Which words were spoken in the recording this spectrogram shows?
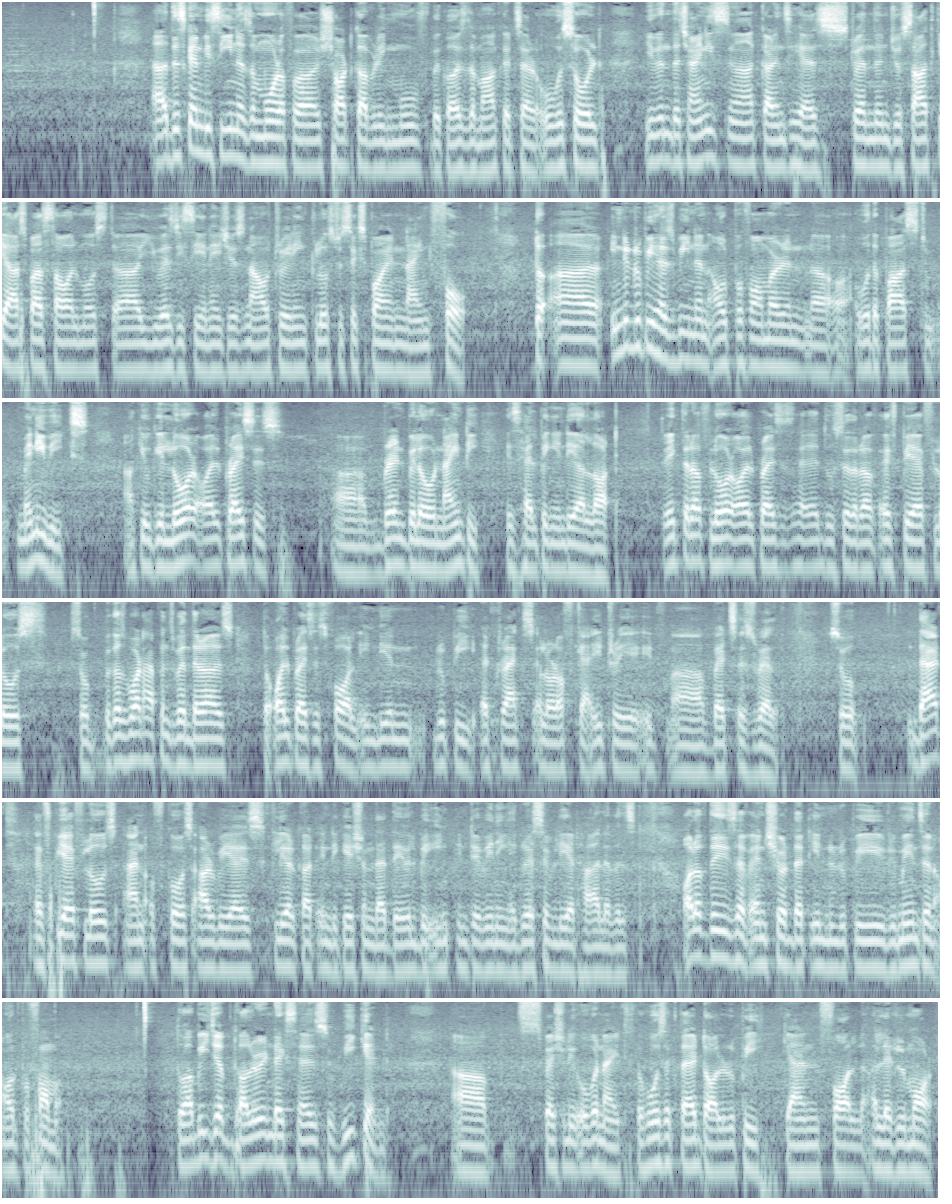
uh, this can be seen as a more of a short covering move because the markets are oversold even the Chinese uh, currency has strengthened. जो सात के आसपास था almost uh, USD CNH is now trading close to 6.94. Uh, Indian rupee has been an outperformer in uh, over the past many weeks uh, क्योंकि lower oil prices uh, Brent below 90 is helping India a lot. तो एक तरफ lower oil prices है दूसरी तरफ FPI flows so because what happens when there is the oil prices fall indian rupee attracts a lot of carry trade uh, bets as well so that FPI flows and of course RBI's clear cut indication that they will be in- intervening aggressively at higher levels. All of these have ensured that Indian rupee remains an outperformer. तो अभी जब dollar index has weekend specially overnight तो हो सकता है dollar rupee can fall a little more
